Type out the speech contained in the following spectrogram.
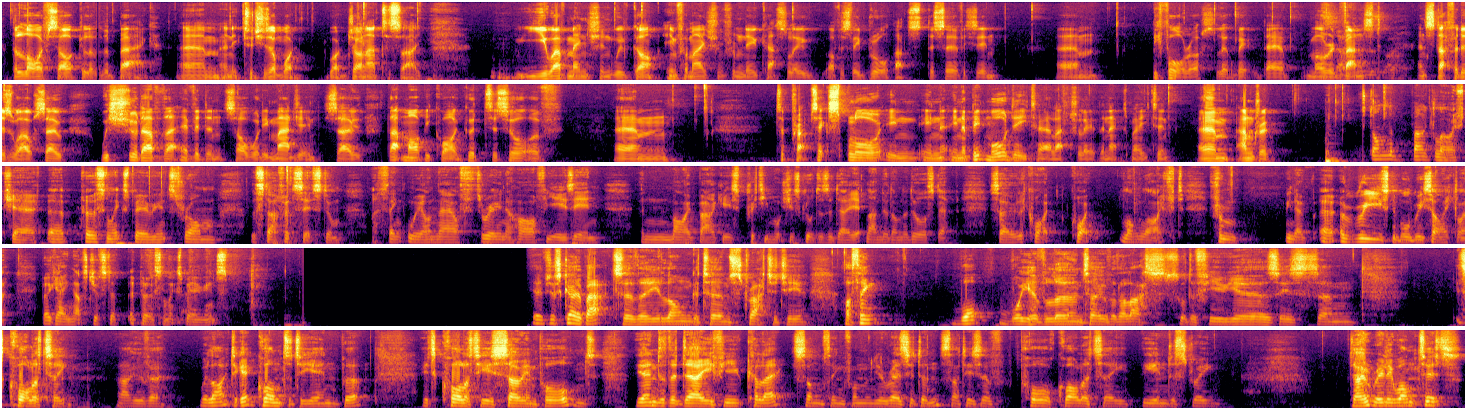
the life cycle of the bag, um, and it touches on what what John had to say. You have mentioned we've got information from Newcastle who obviously brought that the service in um, before us a little bit. They're more Stafford advanced, well. and Stafford as well. So we should have that evidence, I would imagine. So that might be quite good to sort of. Um, to perhaps explore in, in, in a bit more detail actually at the next meeting. Um, Andrew. Just on the bag life chair, uh, personal experience from the Stafford system, I think we are now three and a half years in and my bag is pretty much as good as the day it landed on the doorstep. So they're quite quite long-lived from you know a, a reasonable recycler. But again, that's just a, a personal experience. If just go back to the longer term strategy. I think what we have learnt over the last sort of few years is um, it's quality over. We like to get quantity in, but its quality is so important. At the end of the day, if you collect something from your residents that is of poor quality, the industry don't really want it.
